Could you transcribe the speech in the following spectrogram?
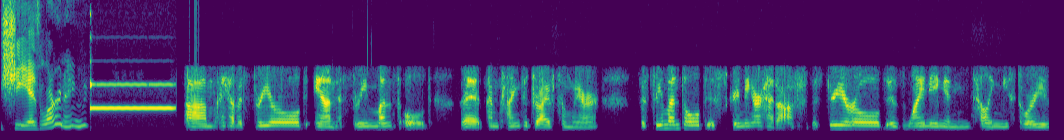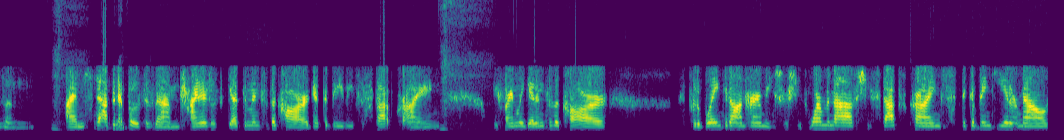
She is learning. Um, I have a three year old and a three month old that I'm trying to drive somewhere. The three month old is screaming her head off. The three year old is whining and telling me stories, and I'm snapping at both of them, trying to just get them into the car, get the baby to stop crying. We finally get into the car. I put a blanket on her, make sure she's warm enough. She stops crying, stick a binky in her mouth.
